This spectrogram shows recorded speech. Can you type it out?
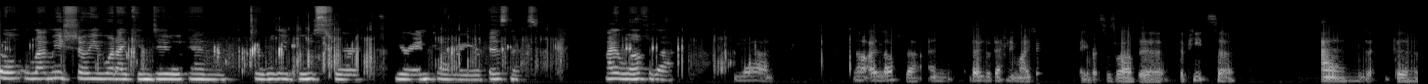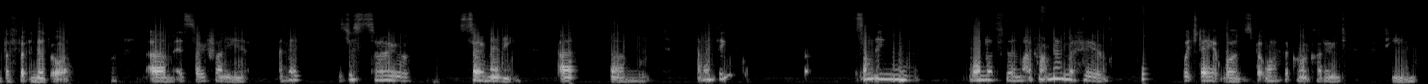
So let me show you what I can do and to really boost your your income or your business. I love that. Yeah. No, I love that. And those are definitely my favorites as well. The the pizza and the the foot in the door. Um, it's so funny. And there's just so so many. Um, and I think something one of them, I can't remember who, which day it was, but one of the current Cardone team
